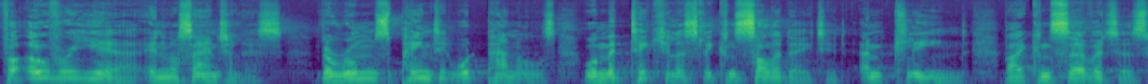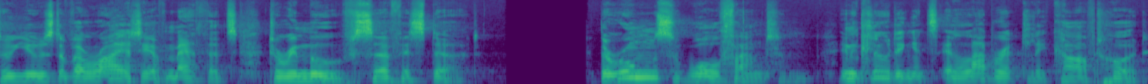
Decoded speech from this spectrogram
For over a year in Los Angeles, the room's painted wood panels were meticulously consolidated and cleaned by conservators who used a variety of methods to remove surface dirt. The room's wall fountain, including its elaborately carved hood,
